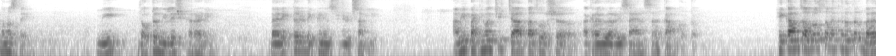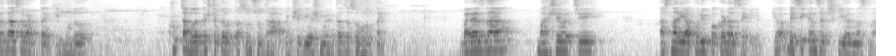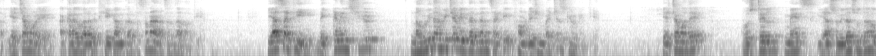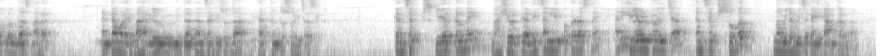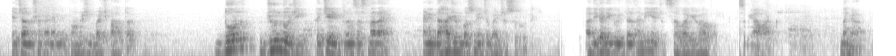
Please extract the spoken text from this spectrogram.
नमस्ते. मी doctor Nilesh Kharade director Deccan institute Sangli. आम्ही पाठीमागची चार पाच वर्ष अकरावी बारावी सायन्ससह काम करतो. हे काम चालू असताना खरं तर बऱ्याचदा असं वाटतं की मुलं खूप चांगलं कष्ट करत असून सुद्धा अपेक्षित यश मिळतंच असं होत नाही. बऱ्याचदा भाषेवरची असणारी अपुरी पकड असेल किंवा बेसिक कन्सेप्ट क्लिअर नसणं याच्यामुळे अकरावी बारावीत हे काम करत असताना अडचण जाणवते यासाठी डेक्कन इन्स्टिट्यूट नववी दहावीच्या विद्यार्थ्यांसाठी फाउंडेशन बॅचेस घेऊन येते. याच्यामध्ये हॉस्टेल मेस या सुविधासुद्धा उपलब्ध असणार आहेत. आणि त्यामुळे बाहेरील विद्यार्थ्यांसाठी सुद्धा हे अत्यंत सोयीचं असेल. कन्सेप्ट क्लिअर करणे भाषेवरती अधिक चांगली पकड असणे आणि इलेवन ट्वेल्थच्या कन्सेप्टसोबत नववी दहावीचं काही काम करणं याच्या अनुषंगाने आम्ही फाउंडेशन बॅच पाहतो दोन जून रोजी त्याची एंट्रन्स असणार आहे. आणि दहा जूनपासून याच्या बॅचेस सुरू होतील. अधिकाधिक विद्यार्थ्यांनी याच्यात सहभागी व्हावं असं मी आवाहन करतो. धन्यवाद.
